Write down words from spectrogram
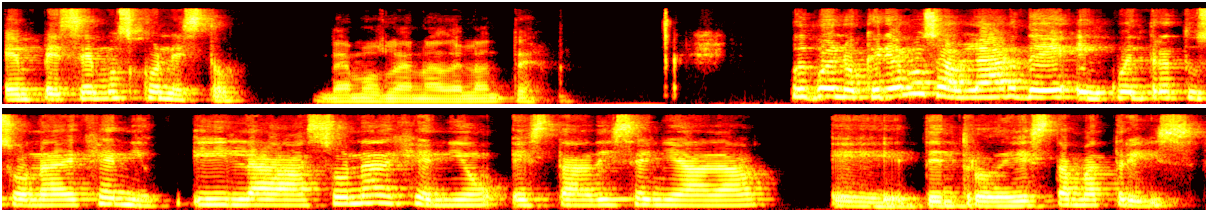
empecemos con esto. Démosle en adelante. Pues bueno, queríamos hablar de encuentra tu zona de genio y la zona de genio está diseñada eh, dentro de esta matriz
